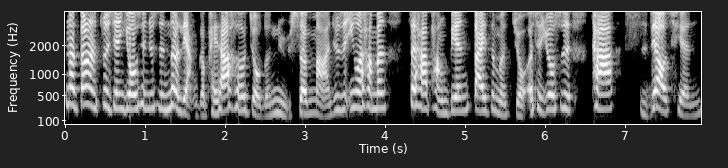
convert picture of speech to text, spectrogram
那当然最先优先就是那两个陪他喝酒的女生嘛，就是因为他们在他旁边待这么久，而且又是他死掉前。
